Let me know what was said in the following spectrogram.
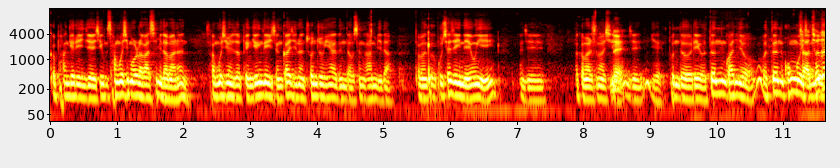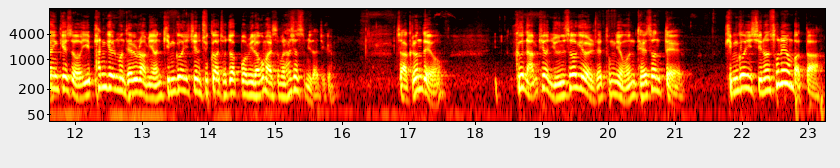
그 판결이 이제 지금 상고심 올라갔습니다만은 상고심에서 변경되기 전까지는 존중해야 된다고 생각합니다. 다만 그 구체적인 내용이 이제 아까 말씀하신 네. 이제 예, 분들의 어떤 관여, 어떤 공모의 자, 처장님께서 이 판결문대로라면 김건희 씨는 주가 조작범이라고 말씀을 하셨습니다, 지금. 자, 그런데요. 그 남편 윤석열 대통령은 대선 때 김건희 씨는 손해만 봤다.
